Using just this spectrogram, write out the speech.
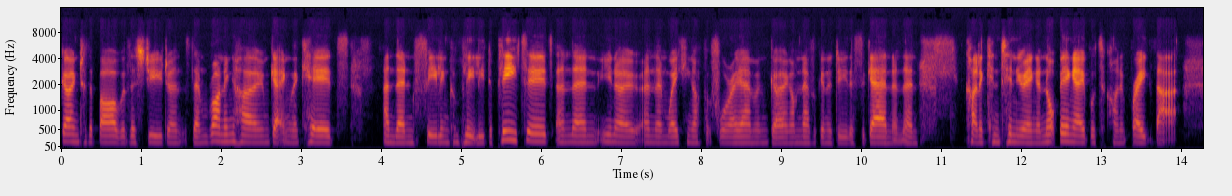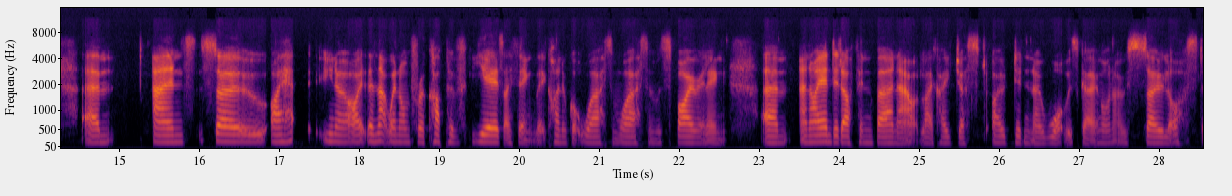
going to the bar with the students, then running home, getting the kids and then feeling completely depleted and then you know and then waking up at 4 a.m and going i'm never going to do this again and then kind of continuing and not being able to kind of break that um, and so i you know I, and that went on for a couple of years i think that kind of got worse and worse and was spiraling. Um, and i ended up in burnout like i just i didn't know what was going on i was so lost.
